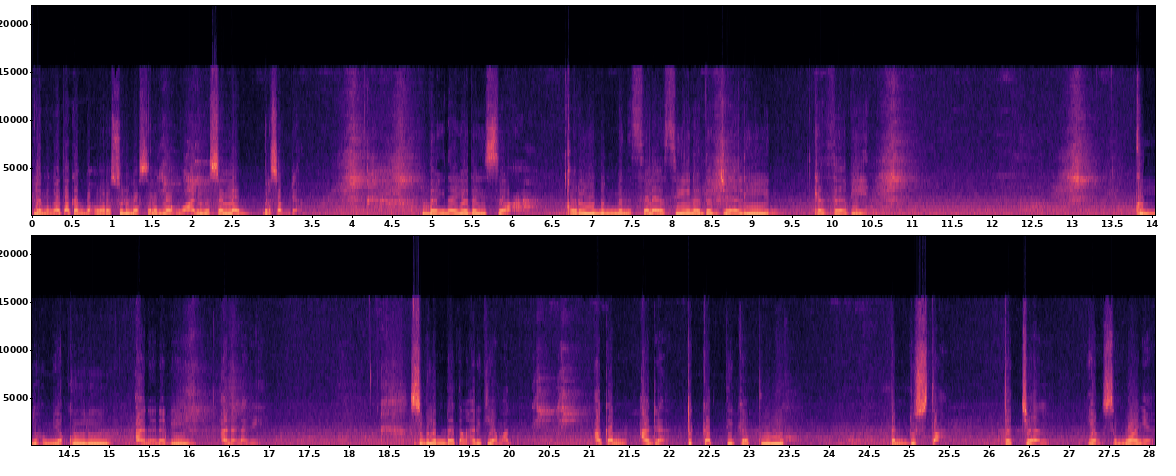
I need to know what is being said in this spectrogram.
Beliau mengatakan bahwa Rasulullah Sallallahu Alaihi Wasallam bersabda, "Baina yaday sa'ah qaribun min 30 dajjalin kathabin." Kulluhum yaqulu ana nabi, ana nabi. Sebelum datang hari kiamat akan ada dekat 30 pendusta dajjal yang semuanya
